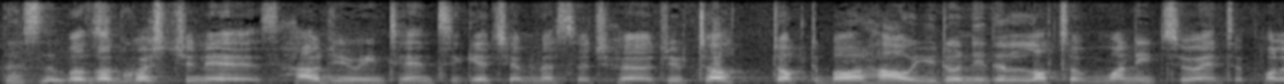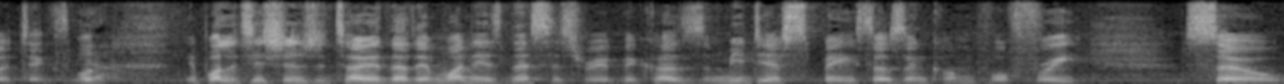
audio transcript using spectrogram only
That's the But the question is, how do you intend to get your message heard? You've talk, talked about how you don't need a lot of money to enter politics, but Yeah. the politicians will tell you that the money is necessary because media space doesn't come for free. So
